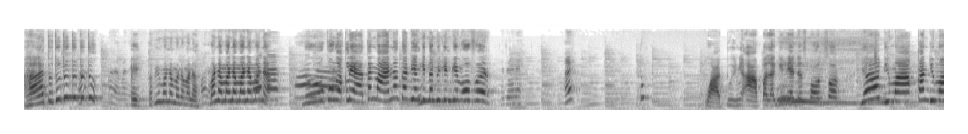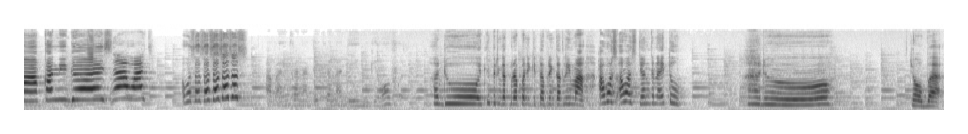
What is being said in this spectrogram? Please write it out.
Ah, tuh tuh tuh tuh tuh. Eh, tapi mana mana mana? Mana mana mana mana? Loh, kok nggak kelihatan mana tadi yang kita bikin game over? Waduh, ini apa lagi nih ada sponsor? Ya, dimakan, dimakan nih, guys. Awas, awas, awas, awas, awas. Apa ini kan nanti kan ada yang game over. Aduh, ini peringkat berapa nih kita peringkat 5? Awas, awas, jangan kena itu. Aduh. Coba.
